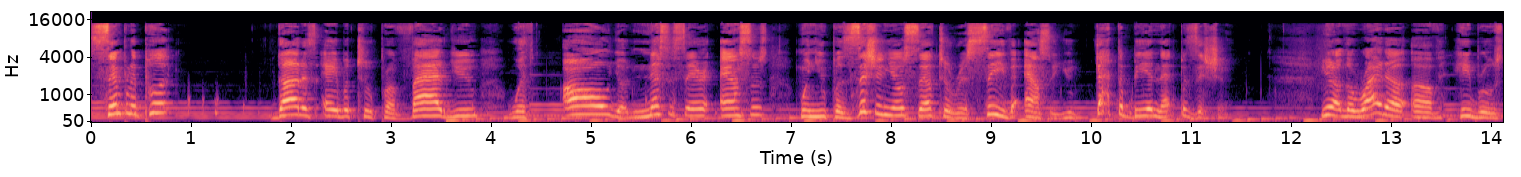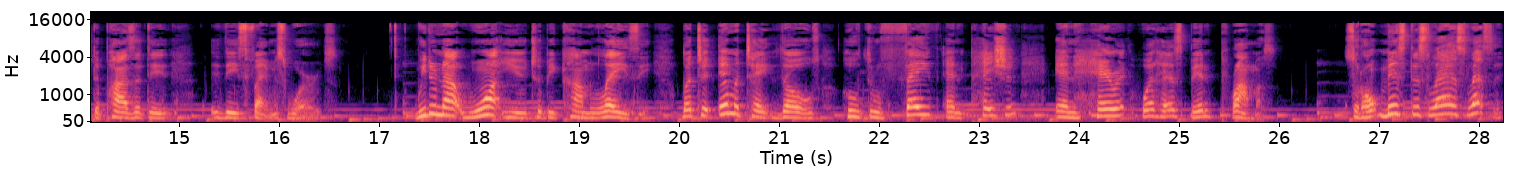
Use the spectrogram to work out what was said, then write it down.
Simply put, God is able to provide you with all your necessary answers when you position yourself to receive an answer. You got to be in that position. You know, the writer of Hebrews deposited these famous words. We do not want you to become lazy, but to imitate those who through faith and patience inherit what has been promised. So don't miss this last lesson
